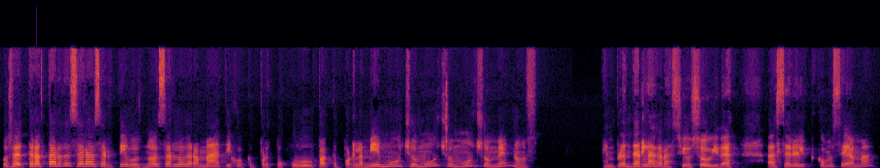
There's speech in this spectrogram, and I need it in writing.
O sea, tratar de ser asertivos, no hacerlo dramático, que por tu culpa, que por la mía, mucho, mucho, mucho menos. Emprender la graciosa vida, hacer el, ¿cómo se llama?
